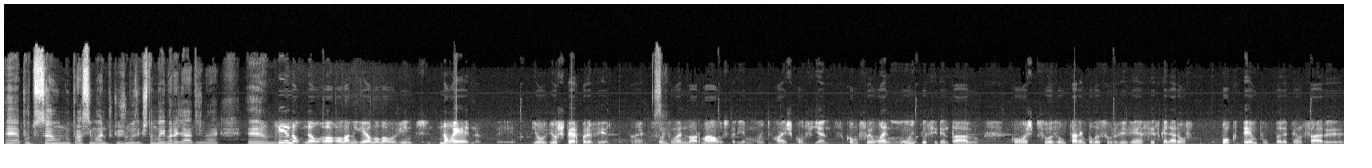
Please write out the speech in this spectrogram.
a produção no próximo ano, porque os músicos estão meio baralhados, não é? Um... Sim, não, não. Olá Miguel, olá ouvintes. Não é. Eu, eu espero para ver. É? Se fosse Sim. um ano normal, estaria muito mais confiante. Como foi um ano muito acidentado, com as pessoas a lutarem pela sobrevivência, se calhar houve pouco tempo para pensar eh,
